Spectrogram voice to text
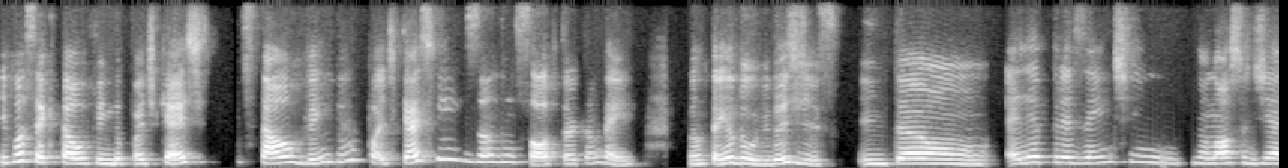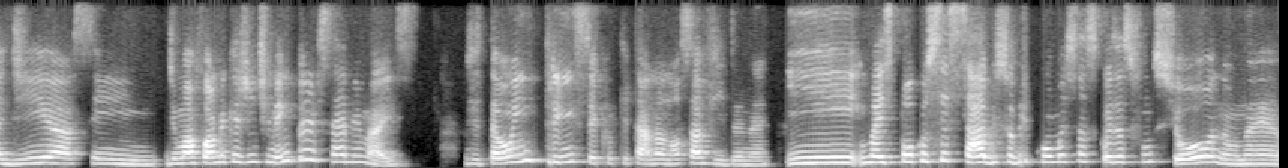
e você que está ouvindo o podcast está ouvindo o podcast usando um software também. Não tenho dúvidas disso. Então, ele é presente no nosso dia a dia, assim, de uma forma que a gente nem percebe mais de tão intrínseco que está na nossa vida, né? E mas pouco se sabe sobre como essas coisas funcionam, né?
